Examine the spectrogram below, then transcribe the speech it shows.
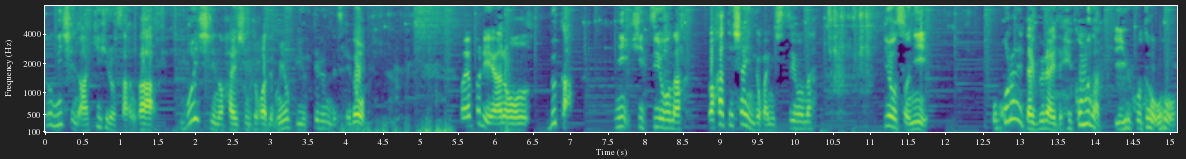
の西野亮廣さんが、 Voicy の配信とかでもよく言ってるんですけど、やっぱりあの、部下に必要な、若手社員とかに必要な要素に、怒られたぐらいで凹むなっていうことを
